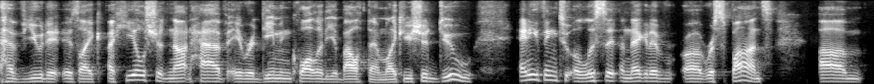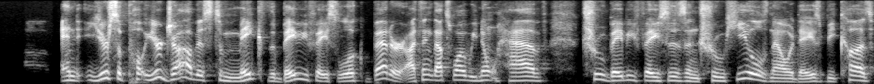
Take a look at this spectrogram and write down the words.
have viewed it is like a heel should not have a redeeming quality about them. Like you should do anything to elicit a negative uh, response. Um and you're your job is to make the babyface look better. I think that's why we don't have true baby faces and true heels nowadays because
